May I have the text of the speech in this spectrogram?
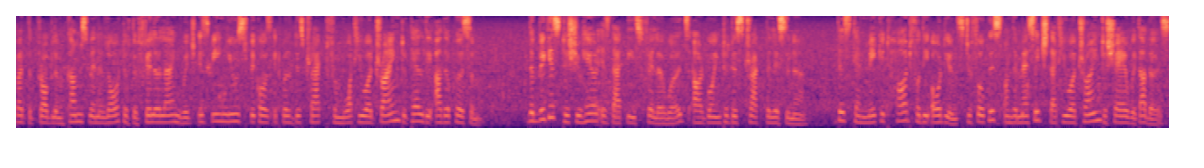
But the problem comes when a lot of the filler language is being used because it will distract from what you are trying to tell the other person. The biggest issue here is that these filler words are going to distract the listener. This can make it hard for the audience to focus on the message that you are trying to share with others.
